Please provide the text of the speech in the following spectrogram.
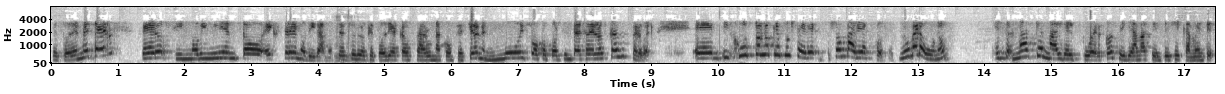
se pueden meter, pero sin movimiento extremo, digamos. Eso es lo que podría causar una congestión en muy poco porcentaje de los casos, pero bueno. Eh, y justo lo que sucede son varias cosas. Número uno, es más que mal del puerco se llama científicamente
